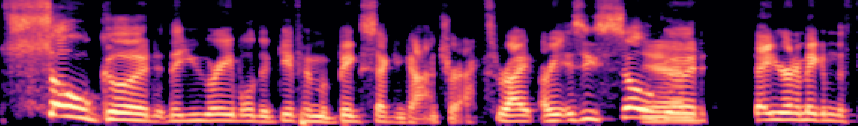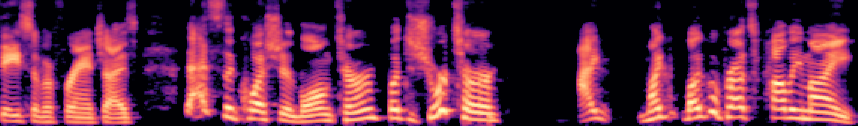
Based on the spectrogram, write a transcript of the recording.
so good that you were able to give him a big second contract, right? Or is he so yeah. good that you're going to make him the face of a franchise? That's the question long term. But the short term, I Mike, Michael Pratt's probably my.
